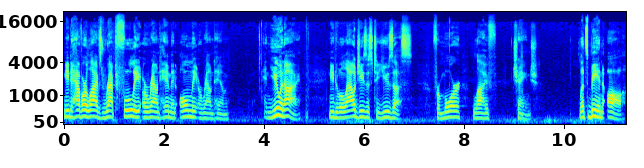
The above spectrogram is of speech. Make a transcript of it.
need to have our lives wrapped fully around Him and only around Him. And you and I need to allow Jesus to use us for more life change. Let's be in awe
